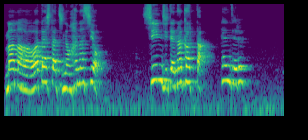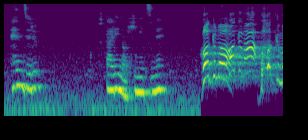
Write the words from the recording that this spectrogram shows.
ママは私たちの話を信じてなかったヘンゼル。ヘンゼル。二人の秘密ね。僕も。僕も。僕も。僕も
